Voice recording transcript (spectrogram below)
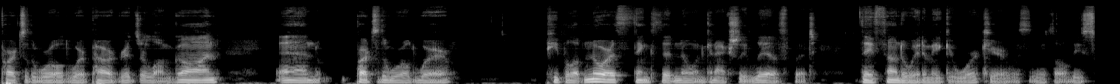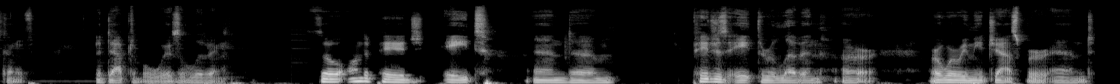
parts of the world where power grids are long gone and parts of the world where people up north think that no one can actually live. But they've found a way to make it work here with, with all these kind of adaptable ways of living. So on to page eight, and um, pages eight through eleven are are where we meet Jasper and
